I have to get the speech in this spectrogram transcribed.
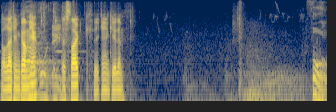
Don't let him come here. The like we can kill him. Forward.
